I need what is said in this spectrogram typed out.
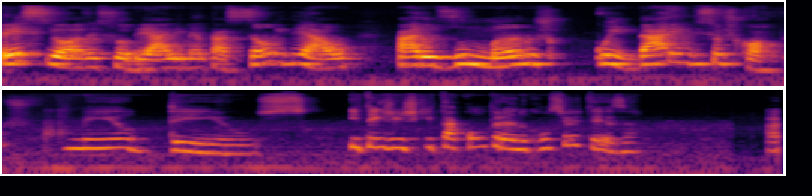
preciosas sobre a alimentação ideal para os humanos cuidarem de seus corpos. Meu Deus. E tem gente que tá comprando, com certeza. A,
